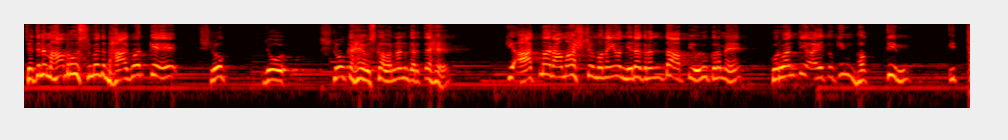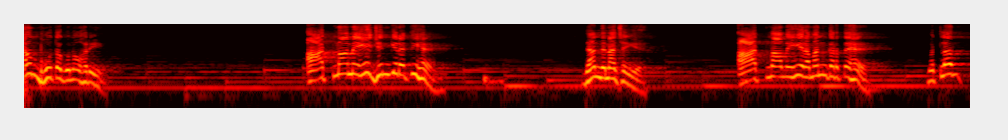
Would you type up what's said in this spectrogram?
चैतन्य महाप्रभु श्रीमद भागवत के श्लोक, जो श्लोक है, उसका वर्णन करते हैं कि आत्मा रामाश्र मनयो निरग्रंथा अपनी उरुक्रमे कुरंती अयतु किम भक्तिम इत्थम भूत गुणोहरी आत्मा में ही जिनकी रहती है। ध्यान देना चाहिए। आत्मा में ही रमन करते हैं। मतलब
